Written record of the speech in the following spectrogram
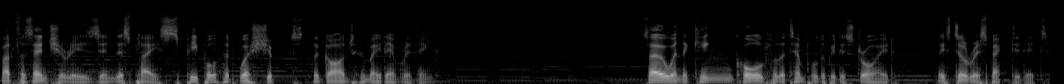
But for centuries in this place people had worshipped the God who made everything. So when the king called for the temple to be destroyed, they still respected it.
